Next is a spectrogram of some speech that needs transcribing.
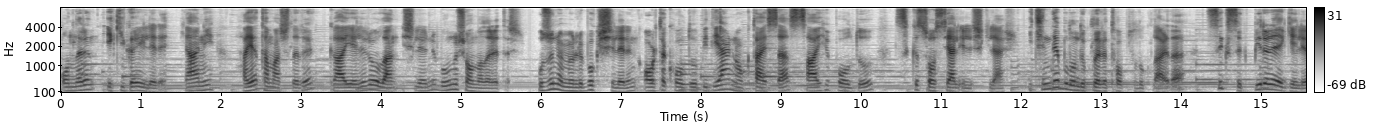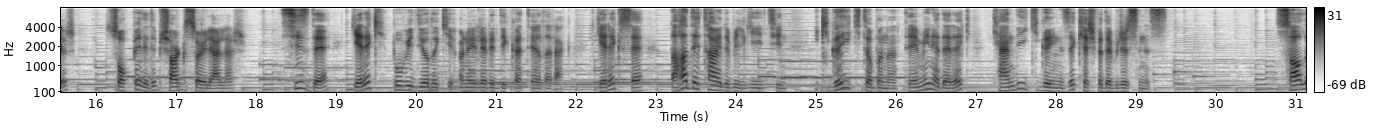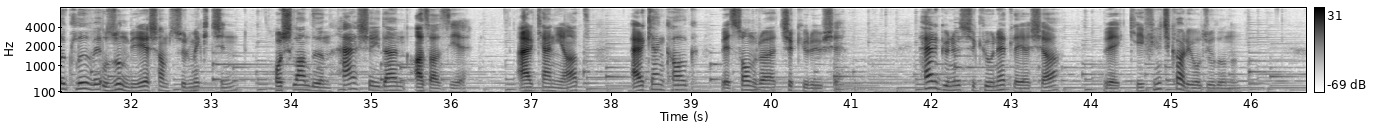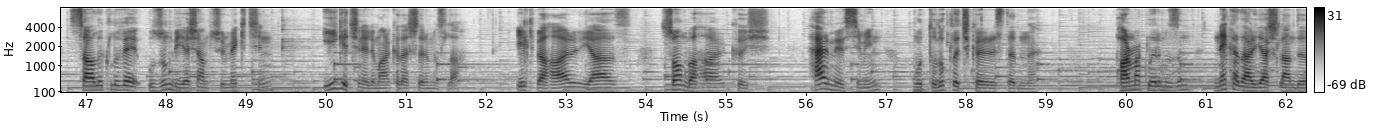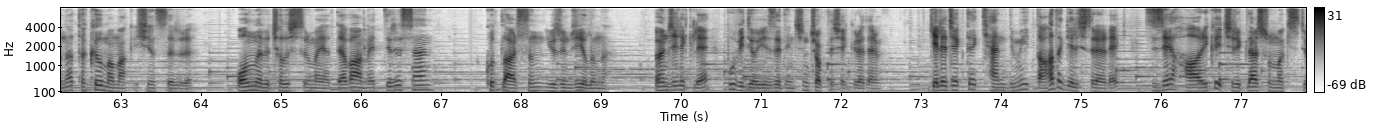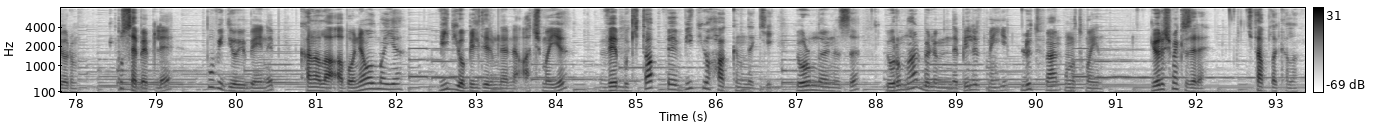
onların ikigaileri yani hayat amaçları, gayeleri olan işlerini bulmuş olmalarıdır. Uzun ömürlü bu kişilerin ortak olduğu bir diğer nokta ise sahip olduğu sıkı sosyal ilişkiler. İçinde bulundukları topluluklarda sık sık bir araya gelir, sohbet edip şarkı söylerler. Siz de gerek bu videodaki önerileri dikkate alarak, gerekse daha detaylı bilgi için Ikigai kitabını temin ederek kendi Ikigai'nizi keşfedebilirsiniz. Sağlıklı ve uzun bir yaşam sürmek için hoşlandığın her şeyden az az ye. Erken yat, erken kalk ve sonra çık yürüyüşe. Her günü sükunetle yaşa ve keyfini çıkar yolculuğunun. Sağlıklı ve uzun bir yaşam sürmek için iyi geçinelim arkadaşlarımızla. İlkbahar, yaz, sonbahar, kış. Her mevsimin mutlulukla çıkarırız tadını. Parmaklarımızın ne kadar yaşlandığına takılmamak işin sırrı. Onları çalıştırmaya devam ettirirsen kutlarsın 100. yılını. Öncelikle bu videoyu izlediğin için çok teşekkür ederim. Gelecekte kendimi daha da geliştirerek size harika içerikler sunmak istiyorum. Bu sebeple bu videoyu beğenip kanala abone olmayı, video bildirimlerini açmayı ve bu kitap ve video hakkındaki yorumlarınızı yorumlar bölümünde belirtmeyi lütfen unutmayın. Görüşmek üzere. Kitapla kalın.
